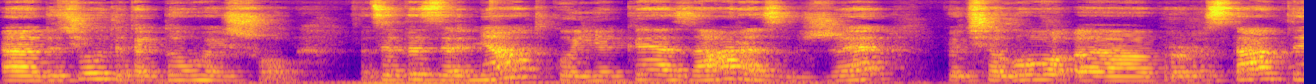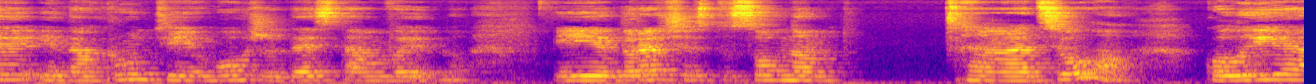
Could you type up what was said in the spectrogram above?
е, до чого ти так довго йшов. Оце те зернятко, яке зараз вже почало е, проростати, і на ґрунті його вже десь там видно. І, до речі, стосовно цього, коли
